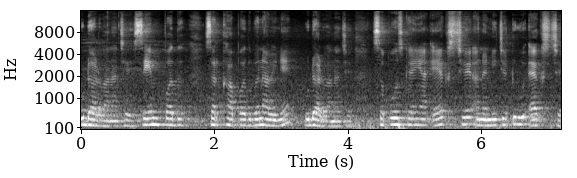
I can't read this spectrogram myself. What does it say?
ઉડાડવાના છે. સેમ પદ, સરખા પદ બનાવીને ઉડાડવાના છે. સપોઝ કે અહીંયા એક્સ છે અને નીચે ટુ એક્સ છે.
